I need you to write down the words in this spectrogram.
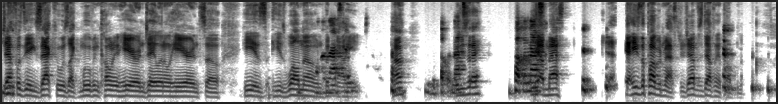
Jeff was the exec who was like moving Conan here and Jay Leno here, and so he is he's well known. But now he, huh? What did you say? Puppet master. Yeah, master. yeah, yeah, he's the puppet master. Jeff is definitely a puppet master.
